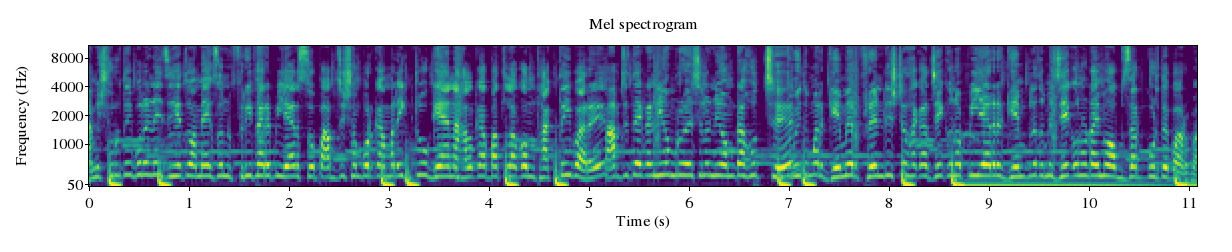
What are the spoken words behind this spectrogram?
আমি শুরুতেই বলে নেই, যেহেতু আমি একজন free fire player so PUBG সম্পর্কে আমার একটু জ্ঞান হালকা পাতলা কম থাকতেই পারে। পাবজিতে একটা নিয়ম রয়েছিল, নিয়মটা হচ্ছে তুমি তোমার গেমের ফ্রেন্ড লিস্টে থাকা যে কোনো প্লেয়ারের গেম প্লে তুমি যে কোনো টাইমে অবজার্ভ করতে পারবা।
